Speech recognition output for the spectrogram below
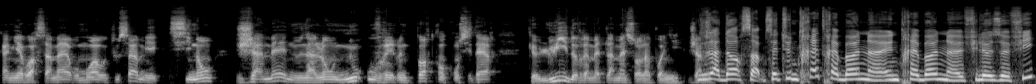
quand il vient voir sa mère ou moi ou tout ça. Mais sinon, jamais nous n'allons nous ouvrir une porte qu'on considère que lui devrait mettre la main sur la poignée. Jamais. J'adore ça. C'est une très très bonne une très bonne euh, philosophie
